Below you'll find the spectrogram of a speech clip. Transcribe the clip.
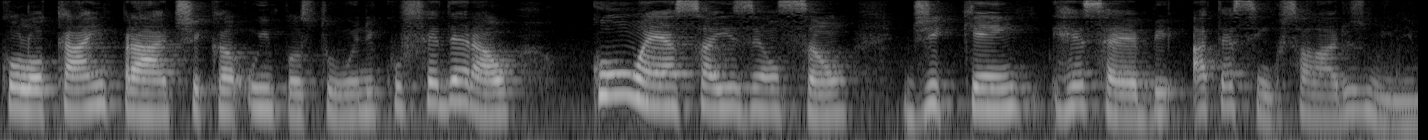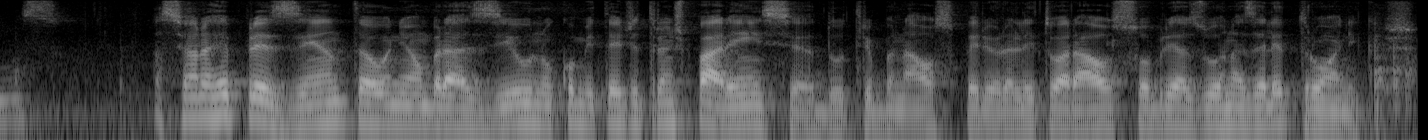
colocar em prática o Imposto Único Federal com essa isenção de quem recebe até cinco salários mínimos. A senhora representa a União Brasil no Comitê de Transparência do Tribunal Superior Eleitoral sobre as urnas eletrônicas.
